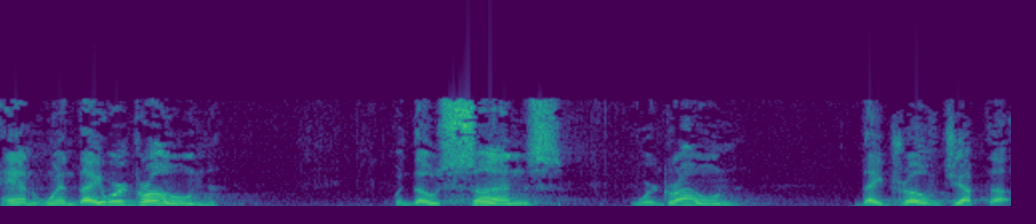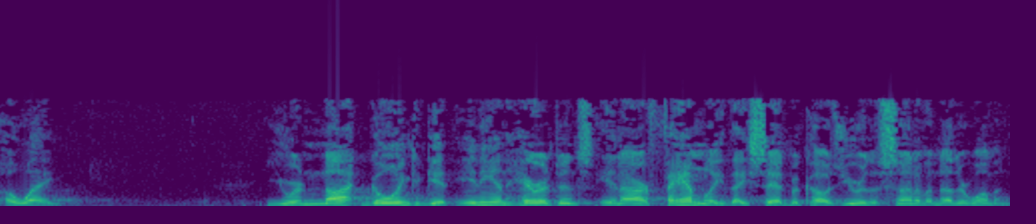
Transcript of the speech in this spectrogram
and when they were grown, when those sons were grown, they drove Jephthah away. You're not going to get any inheritance in our family, they said, because you are the son of another woman.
